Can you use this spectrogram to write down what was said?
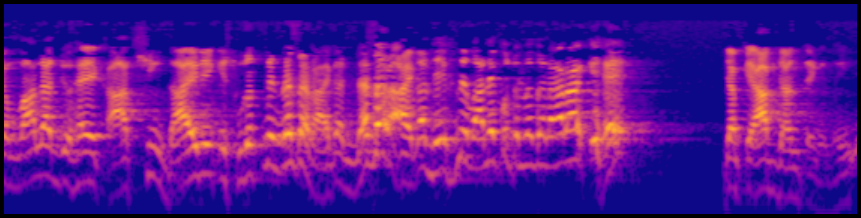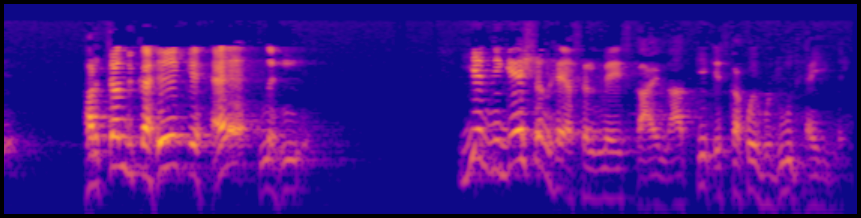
جموالا جو ہے ایک آچھی دائرے کی صورت میں نظر آئے گا، نظر آئے گا، دیکھنے والے کو تو نظر آ رہا ہے کہ ہے، جبکہ آپ جانتے کہ نہیں ہے۔ ہر چند کہے کہ ہے، نہیں یہ نگیشن ہے اصل میں اس کائنات کی کہ اس کا کوئی وجود ہے ہی نہیں۔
